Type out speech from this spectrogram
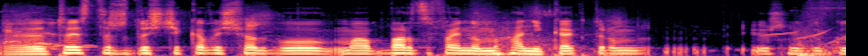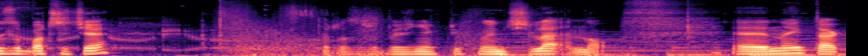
E, To jest też dość ciekawy świat, bo ma bardzo fajną mechanikę, którą już niedługo zobaczycie. Teraz, żeby nie kliknąć źle, no. E, No i tak,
